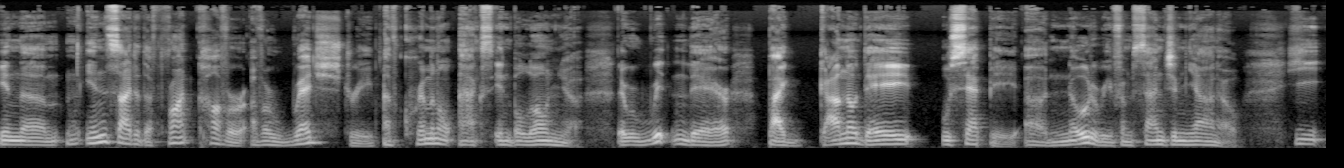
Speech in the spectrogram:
in the inside of the front cover of a registry of criminal acts in Bologna. They were written there by Gano de Usepi, a notary from San Gimignano. He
